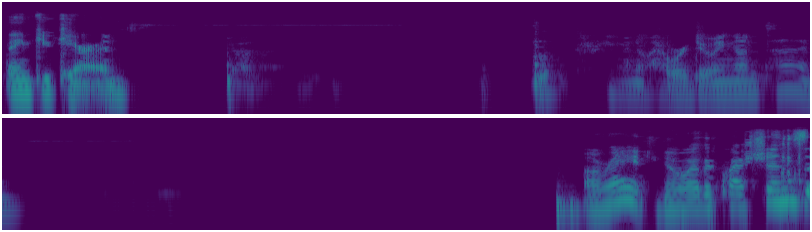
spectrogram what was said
Thank you, Karen. I don't even know how we're doing on time. All right, no other questions.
